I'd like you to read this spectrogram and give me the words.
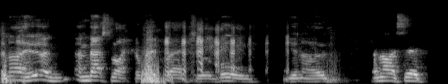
And I and, and that's like a red rag to a bull, you know. And I said,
